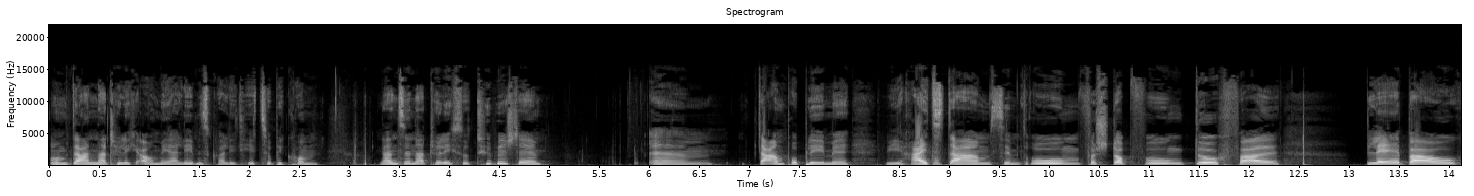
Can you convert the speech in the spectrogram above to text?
um dann natürlich auch mehr Lebensqualität zu bekommen. dann sind natürlich so typische ähm, Darmprobleme wie Reizdarmsyndrom, Verstopfung, Durchfall, Blähbauch.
